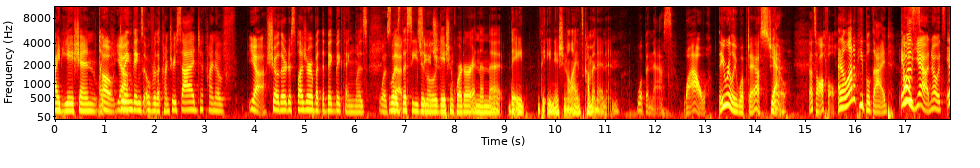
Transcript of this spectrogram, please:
ideation like Oh, yeah. doing things over the countryside to kind of Yeah. show their displeasure but the big big thing was Was was, the siege, in the siege. legation quarter and then the the eight the eight nation alliance coming in and whooping ass Wow. They really whooped ass too. Yeah. That's awful. and a lot of people died it oh was yeah, no, it's this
